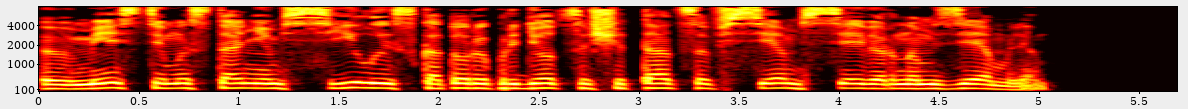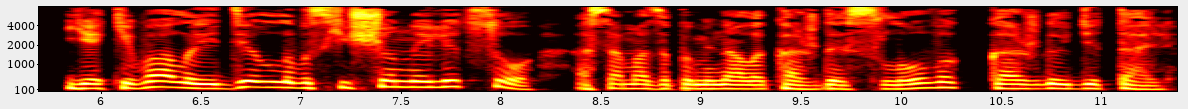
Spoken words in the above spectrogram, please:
Вместе мы станем силой, с которой придется считаться всем северным землям. Я кивала и делала восхищенное лицо, а сама запоминала каждое слово, каждую деталь.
